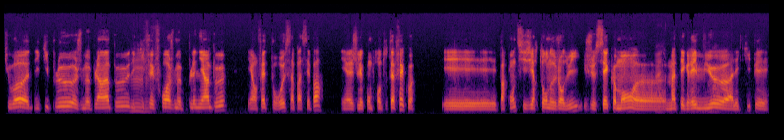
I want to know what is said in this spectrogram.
tu vois, dès qu'il pleut, je me plains un peu. Dès qu'il hmm. fait froid, je me plaignais un peu. Et en fait, pour eux, ça passait pas. Et je les comprends tout à fait, quoi. Et par contre, si j'y retourne aujourd'hui, je sais comment euh, m'intégrer mieux à l'équipe et,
